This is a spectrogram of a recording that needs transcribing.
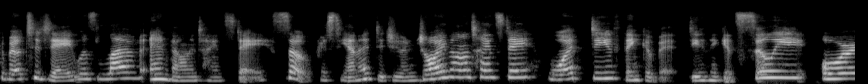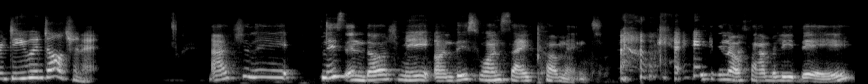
about today was love and Valentine's Day. So, Christiana, did you enjoy Valentine's Day? What do you think of it? Do you think it's silly or do you indulge in it? Actually, please indulge me on this one side comment. okay. Speaking of Family Day,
